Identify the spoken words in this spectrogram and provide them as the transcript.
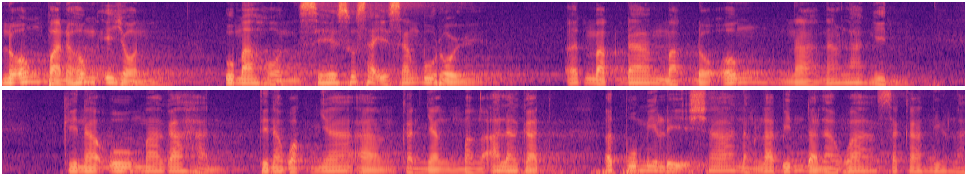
Noong panahong iyon, umahon si Jesus sa isang buroy at makda makdoong na nalangin. Kinaumagahan, tinawag niya ang kanyang mga alagad at pumili siya ng labindalawa sa kanila.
